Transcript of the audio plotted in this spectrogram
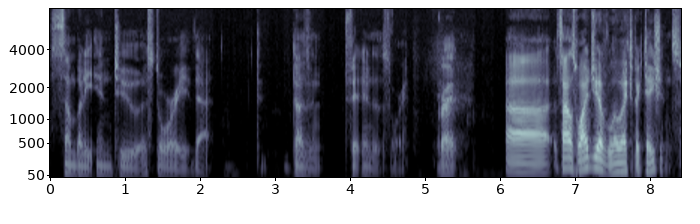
somebody into a story that doesn't fit into the story. right. Uh, Silas, why did you have low expectations?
